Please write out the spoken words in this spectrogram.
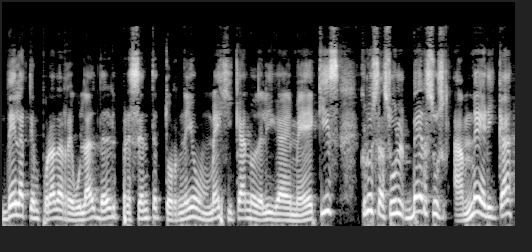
de la temporada regular del presente torneo mexicano de Liga MX, Cruz Azul versus América,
